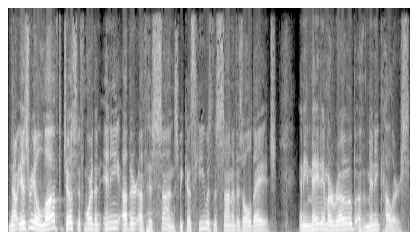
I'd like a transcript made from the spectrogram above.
Now, Israel loved Joseph more than any other of his sons because he was the son of his old age, and he made him a robe of many colors.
